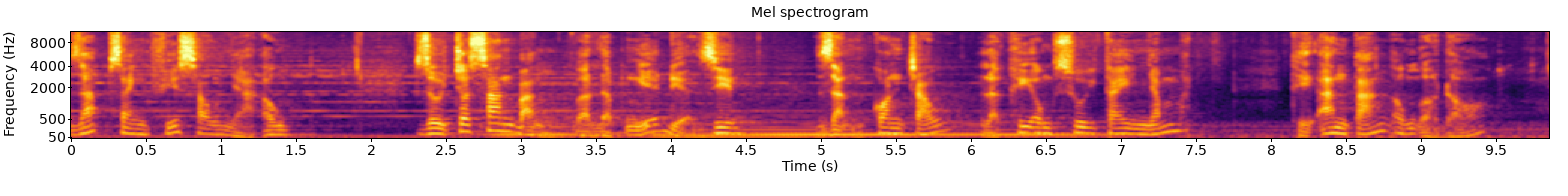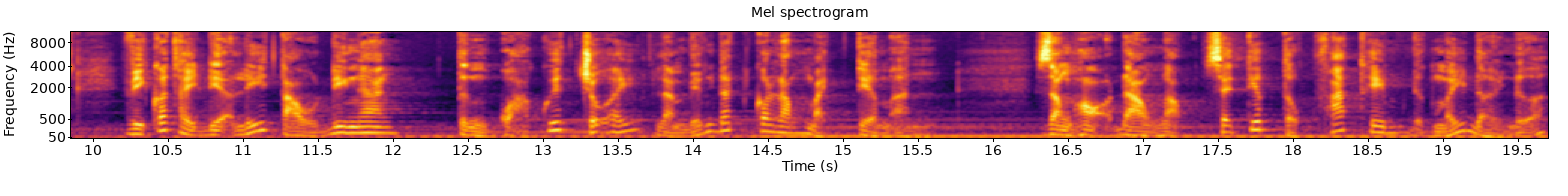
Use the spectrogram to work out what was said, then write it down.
giáp danh phía sau nhà ông, rồi cho san bằng và lập nghĩa địa riêng, dặn con cháu là khi ông xuôi tay nhắm mắt thì an táng ông ở đó. Vì có thầy địa lý tàu đi ngang từng quả quyết chỗ ấy là miếng đất có long mạch tiềm ẩn. Dòng họ Đào Ngọc sẽ tiếp tục phát thêm được mấy đời nữa.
